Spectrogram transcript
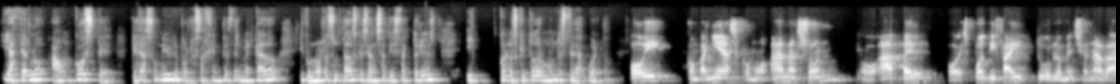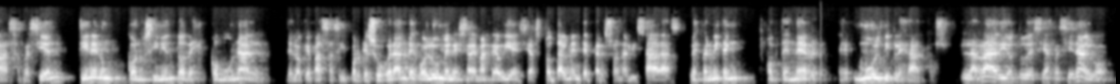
y hacerlo a un coste que sea asumible por los agentes del mercado y con unos resultados que sean satisfactorios y con los que todo el mundo esté de acuerdo. Hoy compañías como Amazon o Apple o Spotify, tú lo mencionabas recién, tienen un conocimiento descomunal de lo que pasa así, porque sus grandes volúmenes, además de audiencias totalmente personalizadas, les permiten obtener eh, múltiples datos. La radio, tú decías recién algo,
